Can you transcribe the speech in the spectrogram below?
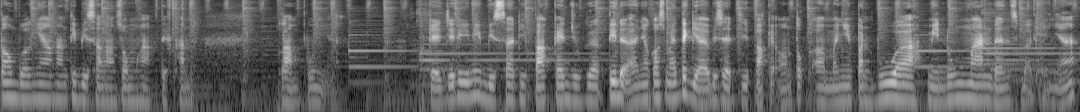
tombolnya nanti bisa langsung mengaktifkan lampunya. Oke, jadi ini bisa dipakai juga tidak hanya kosmetik ya, bisa dipakai untuk uh, menyimpan buah, minuman dan sebagainya.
